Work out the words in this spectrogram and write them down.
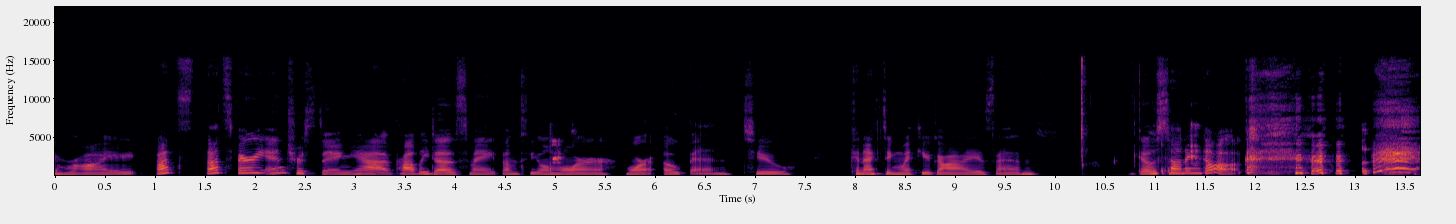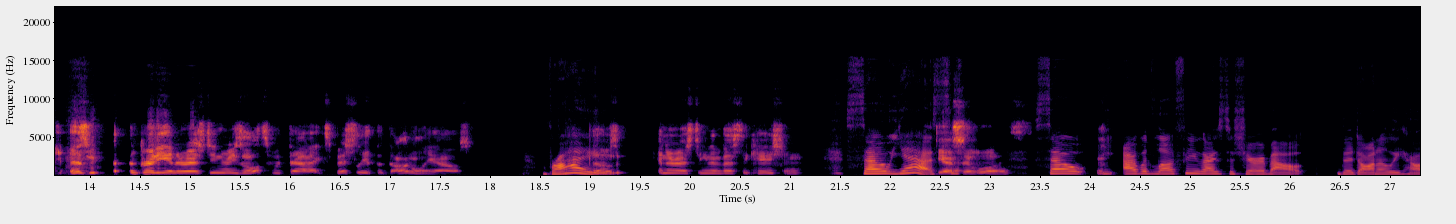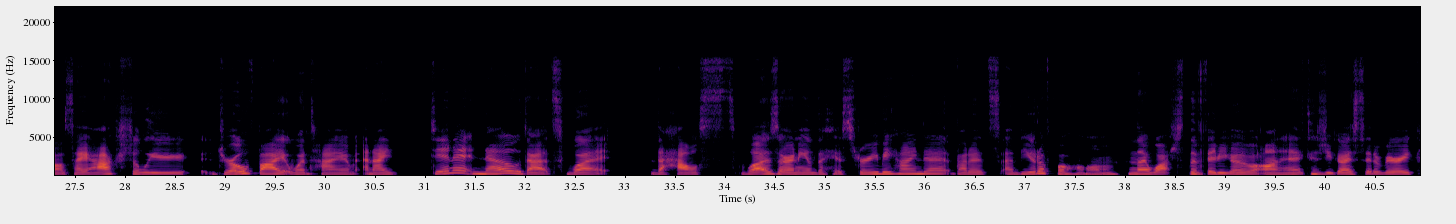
Right. That's that's very interesting. Yeah, it probably does make them feel more more open to connecting with you guys. Um ghost hunting dog. As we got some pretty interesting results with that, especially at the Donnelly house. Right. That was an interesting investigation. So yes. Yes, it was. So I would love for you guys to share about the Donnelly house. I actually drove by it one time and I didn't know that's what the house was or any of the history behind it, but it's a beautiful home. And I watched the video on it because you guys did a very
